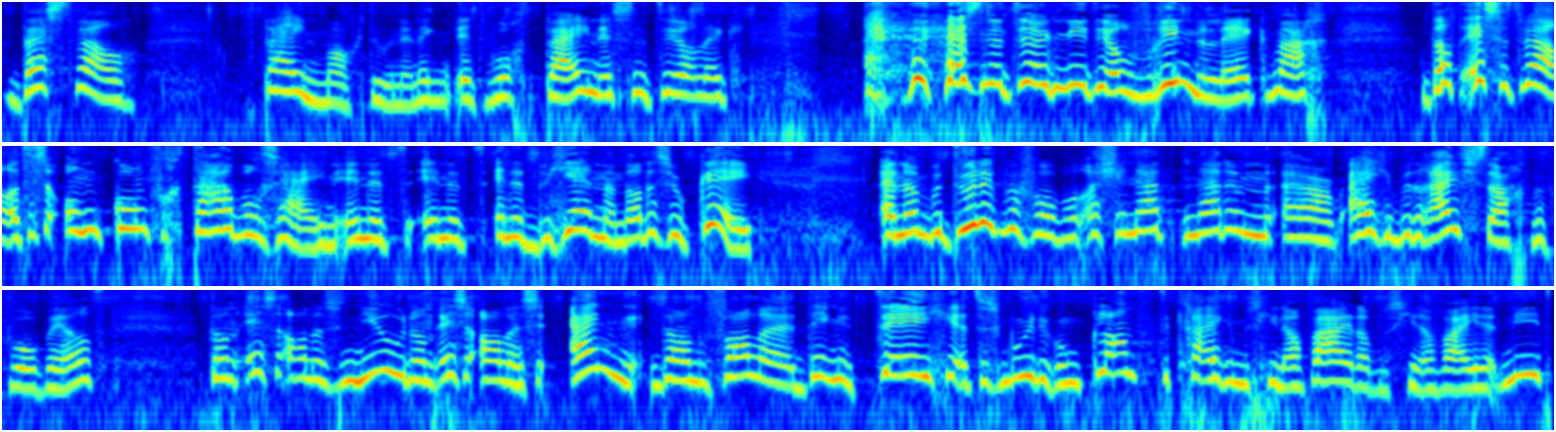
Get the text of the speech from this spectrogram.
best wel pijn mag doen. En het woord pijn is natuurlijk, is natuurlijk niet heel vriendelijk, maar dat is het wel. Het is oncomfortabel zijn in het, in het, in het begin en dat is oké. En dan bedoel ik bijvoorbeeld, als je net, een uh, eigen bedrijf start bijvoorbeeld, dan is alles nieuw, dan is alles eng, dan vallen dingen tegen. Het is moeilijk om klanten te krijgen. Misschien ervaar je dat, misschien ervaar je het niet.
